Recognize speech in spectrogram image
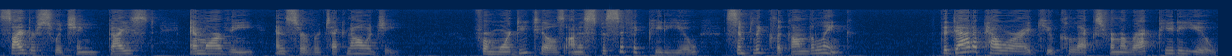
Cyber Switching, Geist, MRV, and Server Technology. For more details on a specific PDU, simply click on the link. The data PowerIQ collects from a rack PDU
